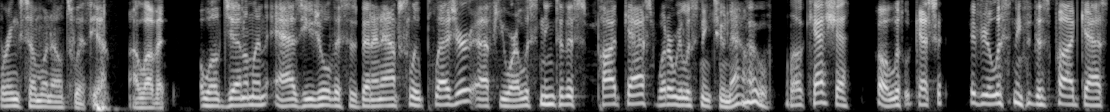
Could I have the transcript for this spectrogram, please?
bring someone else with you. I love it. Well, gentlemen, as usual, this has been an absolute pleasure. Uh, If you are listening to this podcast, what are we listening to now? Oh, little Kesha. Oh, little Kesha. If you're listening to this podcast,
